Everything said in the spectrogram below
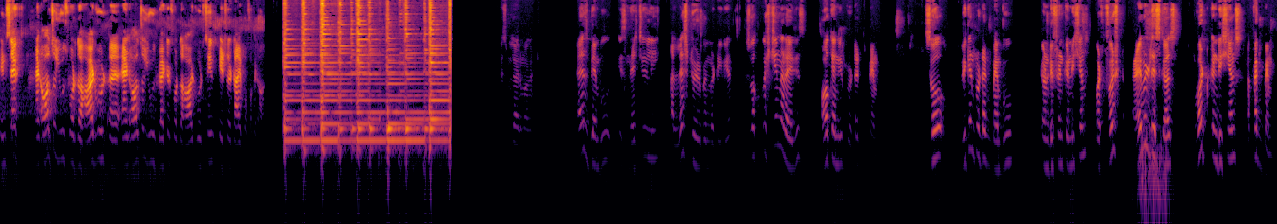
insect and also used for the hardwood and also used better for the hardwood since it's a type of a grass. As bamboo is naturally less durable material, so a question arises how can we protect bamboo? So we can protect bamboo in different conditions, but first I will discuss what conditions affect bamboo.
